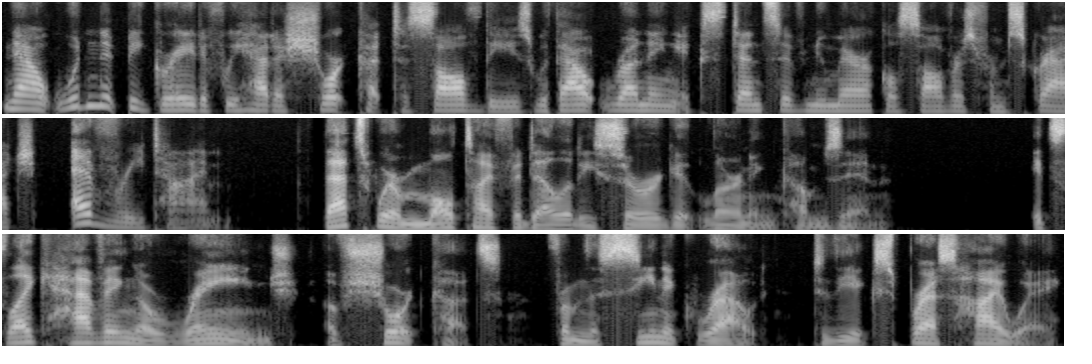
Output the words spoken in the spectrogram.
Now, wouldn't it be great if we had a shortcut to solve these without running extensive numerical solvers from scratch every time? That's where multi-fidelity surrogate learning comes in. It's like having a range of shortcuts from the scenic route to the express highway.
